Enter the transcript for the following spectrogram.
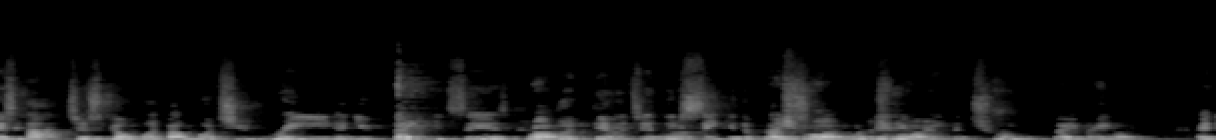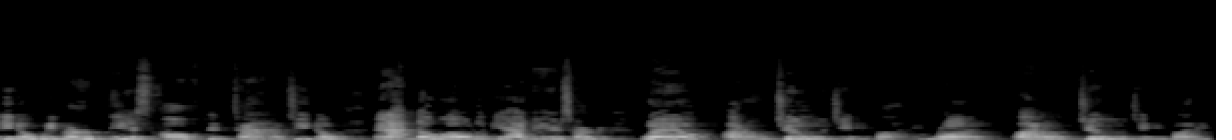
is not just going by what you read and you think it says, Right. but diligently Right. seeking the That's face right. Lord That's that it be the truth. Amen. And you know, we've heard this oftentimes, you know, and I know all of you out here has heard it. Well, I don't judge anybody. Right. I don't judge anybody.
